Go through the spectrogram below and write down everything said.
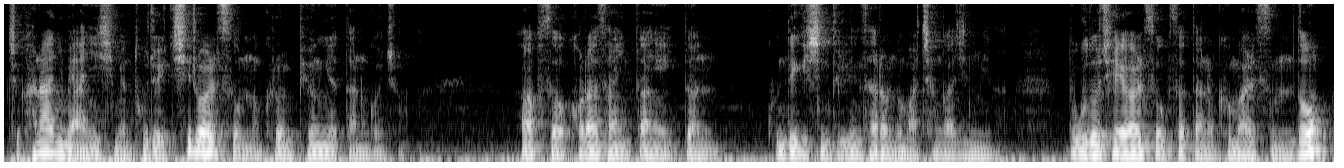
즉 하나님이 아니시면 도저히 치료할 수 없는 그런 병이었다는 거죠. 앞서 거라사인 땅에 있던 군대 귀신 들린 사람도 마찬가지입니다. 누구도 제어할 수 없었다는 그 말씀도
